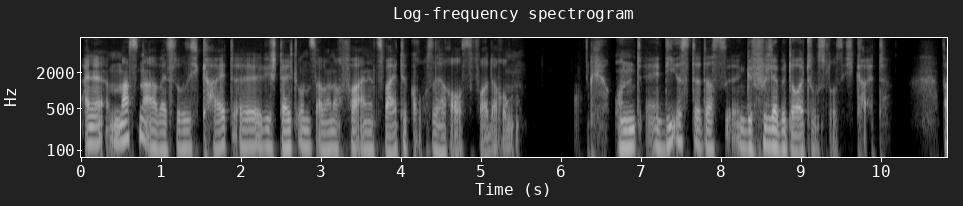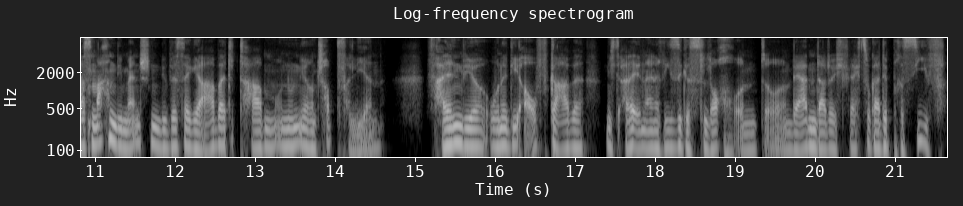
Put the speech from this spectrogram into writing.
Eine Massenarbeitslosigkeit, äh, die stellt uns aber noch vor eine zweite große Herausforderung. Und äh, die ist das Gefühl der Bedeutungslosigkeit. Was machen die Menschen, die bisher gearbeitet haben und nun ihren Job verlieren? Fallen wir ohne die Aufgabe nicht alle in ein riesiges Loch und, und werden dadurch vielleicht sogar depressiv?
